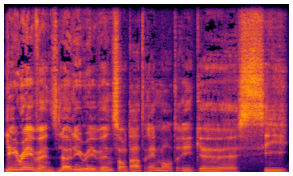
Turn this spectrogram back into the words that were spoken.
Les Ravens. Là, les Ravens sont en train de montrer que euh, si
